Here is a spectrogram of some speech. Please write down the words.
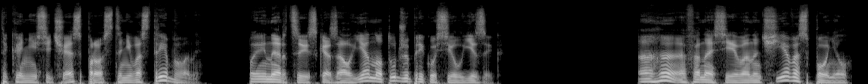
Так они сейчас просто не востребованы. По инерции сказал я, но тут же прикусил язык. Ага, Афанасий Иванович, я вас понял.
